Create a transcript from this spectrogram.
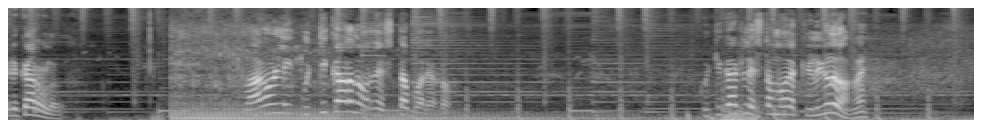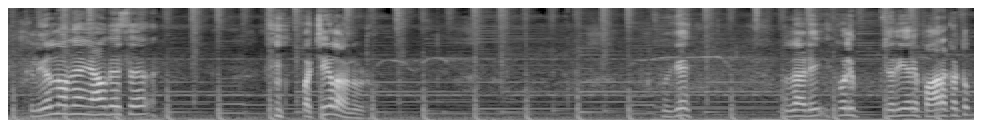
എടുക്കാറുള്ളത്. വാഗമണിൽ ഈ കുറ്റിക്കാടെന്ന് പറഞ്ഞ ഇഷ്ടം പോലെ കേട്ടോ. കുറ്റിക്കാട്ടിൽ ഇഷ്ടം പോലെ കിളികൾ കാണുമേ കിളികൾ എന്ന് പറഞ്ഞാൽ ഞാൻ ഉദ്ദേശിച്ച് പക്ഷികളാണ് കേട്ടോ. ഓക്കെ. നല്ല അടിപൊളി ചെറിയ ചെറിയ പാറക്കെട്ടും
